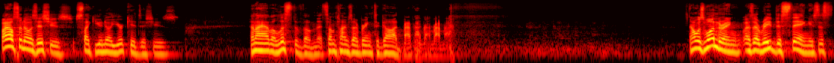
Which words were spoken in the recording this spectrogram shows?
But I also know his issues, just like you know your kids' issues. And I have a list of them that sometimes I bring to God. Bah, bah, bah, I was wondering as I read this thing, is this,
